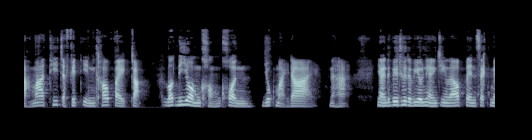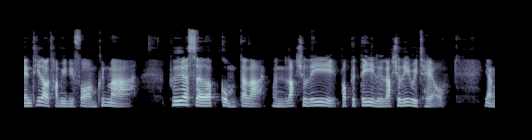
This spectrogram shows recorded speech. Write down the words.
สามารถที่จะ fit in เข้าไปกับรสนิยมของคนยุคใหม่ได้นะฮะอย่าง W2W เนี่ยจริงๆแล้วเป็น segment ที่เราทำยูนิฟอร์มขึ้นมา เพื่อเซิร์ฟกลุ่มตลาดเหมือน Luxury Property หรือ Luxury Retail อย่าง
